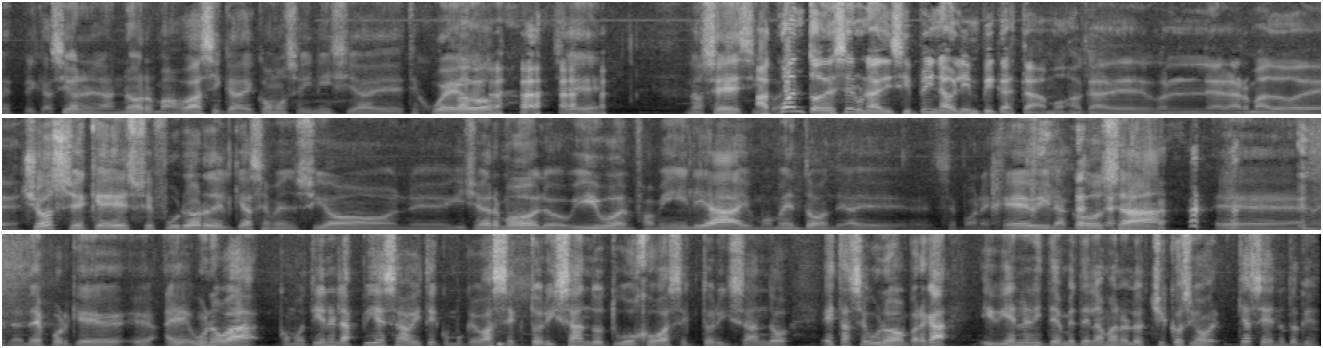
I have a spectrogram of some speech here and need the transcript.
explicación en las normas básicas de cómo se inicia este juego. ¿sí? No sé si... ¿A cuánto de ser una disciplina olímpica estamos acá de- con el armado de... Yo sé que ese furor del que hace mención eh, Guillermo lo vivo en familia. Hay un momento donde hay- se pone heavy la cosa. eh, ¿Me entendés? Porque eh, eh, uno va, como tiene las piezas, ¿viste? Como que va sectorizando, tu ojo va sectorizando. Estas seguro van para acá. Y vienen y te meten la mano los chicos y ¿qué haces? No toques.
